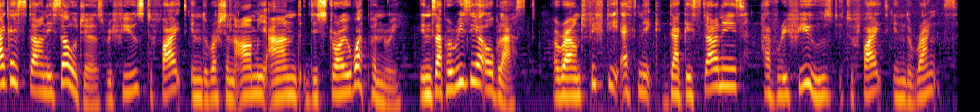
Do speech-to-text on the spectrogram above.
Dagestani soldiers refused to fight in the Russian army and destroy weaponry. In Zaporizhia Oblast, Around 50 ethnic Dagestanis have refused to fight in the ranks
